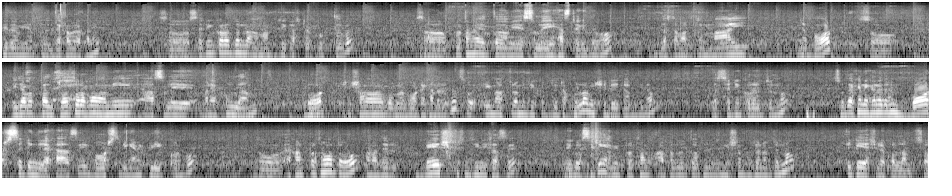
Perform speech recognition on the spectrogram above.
সেটা আমি আপনাদের দেখাবো এখানে সো সেটিং করার জন্য আমার যে কাজটা করতে হবে। সো প্রথমে তো আমি আসলে এই হ্যাশট্যাগে দেবো। জাস্ট আমার যে মাই, যে বট। সো এই যাবৎকাল যত রকম আমি আসলে মানে খুললাম বট, সে আমার বট এখানে রয়েছে। সো এই মাত্র আমি যেটা খুললাম সেটাই চাপ দিলাম। সেটিং করার জন্য। সো দেখেন, এখানে দেখেন বট সেটিং লেখা আছে। এই বট সেটিং আমি ক্লিক করব। তো এখন প্রথমত আমাদের বেশ কিছু জিনিস আছে। যেগুলো সেটিং আমি প্রথম আপাতত আপনাদের জিনিসটা বোঝানোর জন্য এটাই আসলে করলাম। সো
